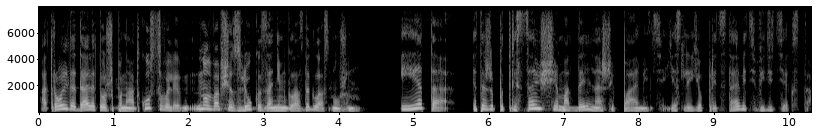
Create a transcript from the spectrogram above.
От Рольда Дали тоже понаоткусывали, но вообще злюка, за ним глаз да глаз нужен. И это, это же потрясающая модель нашей памяти, если ее представить в виде текста.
